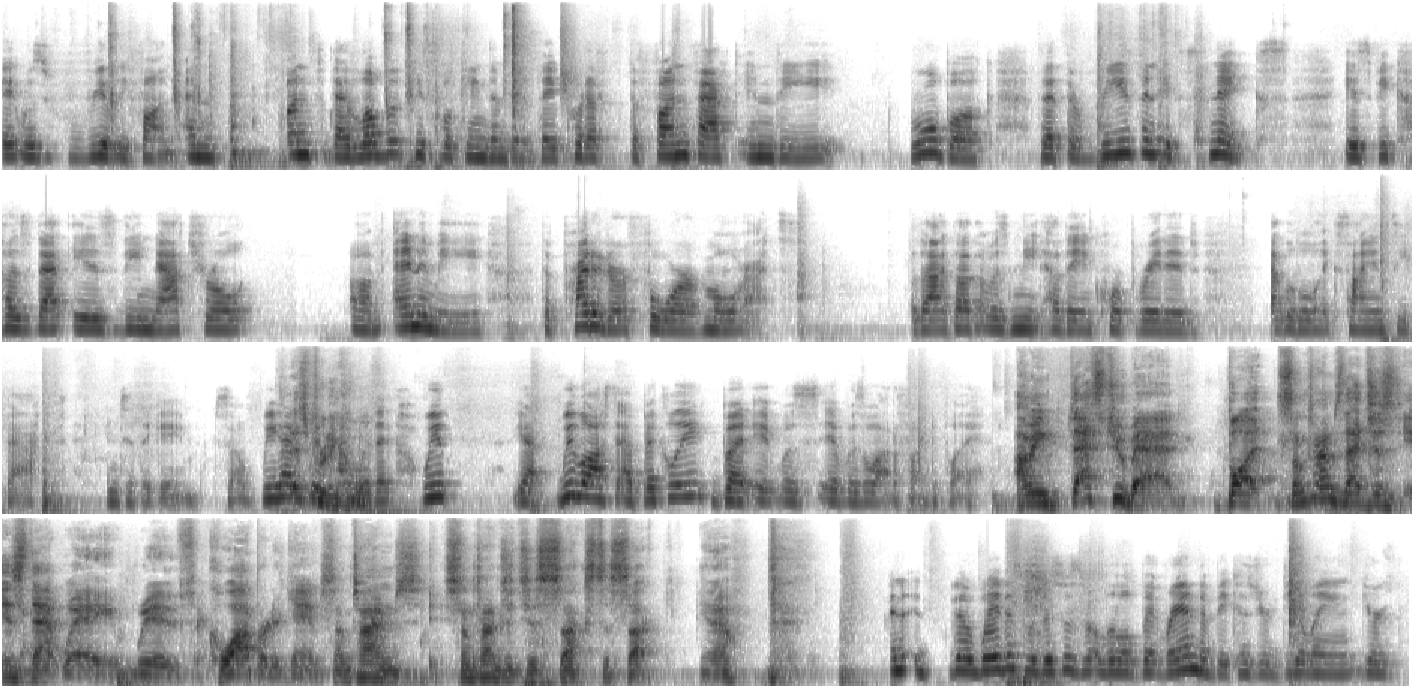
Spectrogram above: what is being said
it was really fun and fun. I love what Peaceful Kingdom did. They put a, the fun fact in the rule book that the reason it's snakes is because that is the natural um, enemy, the predator for mole rats. So that I thought that was neat how they incorporated that little like sciency fact into the game. So we had That's a good time cool. with it. We yeah, we lost epically, but it was it was a lot of fun to play. I mean, that's too bad. But sometimes that just is that way with cooperative games. Sometimes, sometimes it just sucks to suck. You know. And the way this was, this was a little bit random because you're dealing, you're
